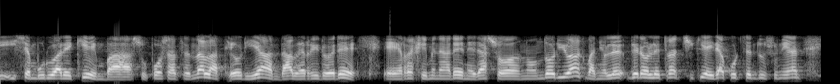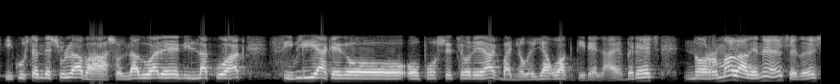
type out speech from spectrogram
izenburuarekin ba, suposatzen dela teorian da berriro ere e, regimenaren erasoan ondorioak, baina gero letra txikia irakurtzen duzunean ikusten dezula ba, soldaduaren hildakoak zibiliak edo opositoreak baino gehiagoak direla. E, berez, normala denez, edo ez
